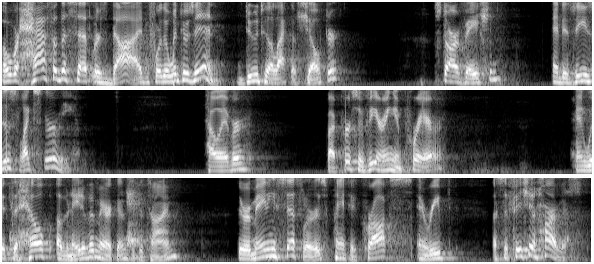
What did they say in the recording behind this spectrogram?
Over half of the settlers died before the winter's end due to a lack of shelter, starvation, and diseases like scurvy. However, by persevering in prayer and with the help of Native Americans at the time, the remaining settlers planted crops and reaped a sufficient harvest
